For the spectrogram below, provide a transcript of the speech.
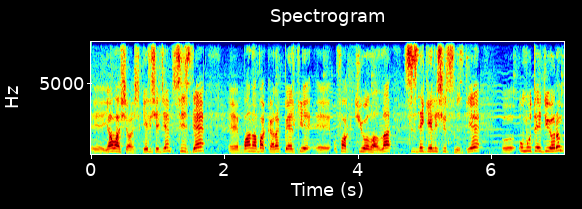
e, yavaş yavaş gelişeceğim. Siz de e, bana bakarak belki e, ufak tüyolarla siz de gelişirsiniz diye e, umut ediyorum.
